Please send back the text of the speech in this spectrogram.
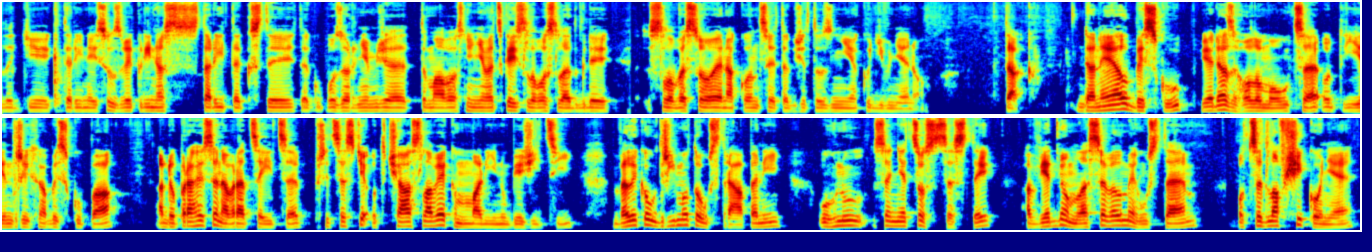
lidi, kteří nejsou zvyklí na staré texty, tak upozorním, že to má vlastně německý slovosled, kdy sloveso je na konci, takže to zní jako divně. No. Tak, Daniel Biskup jeda z Holomouce od Jindřicha Biskupa a do Prahy se navracejíce při cestě od Čáslavě k Malínu běžící, velikou dřímotou strápený, uhnul se něco z cesty a v jednom lese velmi hustém odsedla vši koně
